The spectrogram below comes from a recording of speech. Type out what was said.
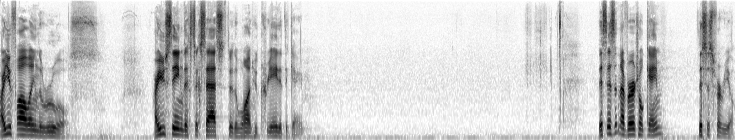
Are you following the rules? Are you seeing the success through the one who created the game? This isn't a virtual game, this is for real.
